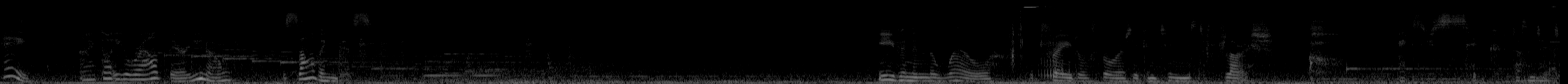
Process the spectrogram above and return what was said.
Hey, I thought you were out there, you know, solving this. Even in the well, the Trade Authority continues to flourish. Oh, makes you sick, doesn't it?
